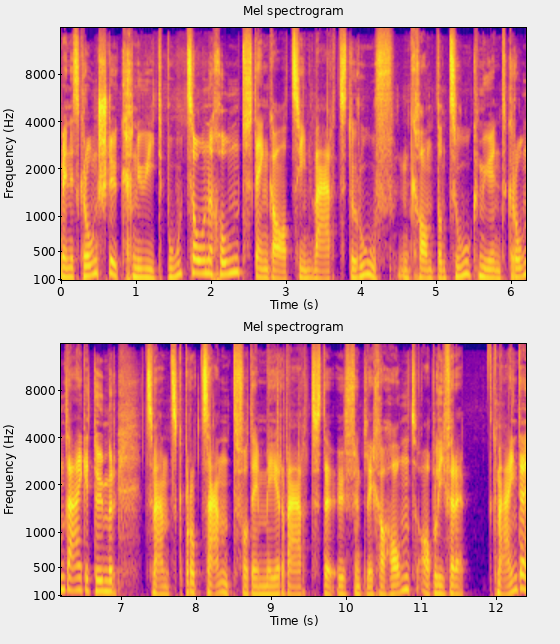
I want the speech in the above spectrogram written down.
Wenn ein Grundstück neu in die Bauzone kommt, dann geht sein Wert darauf. Im Kanton Zug müssen Grundeigentümer 20 Prozent von dem Mehrwert der öffentlichen Hand abliefern. Die Gemeinden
